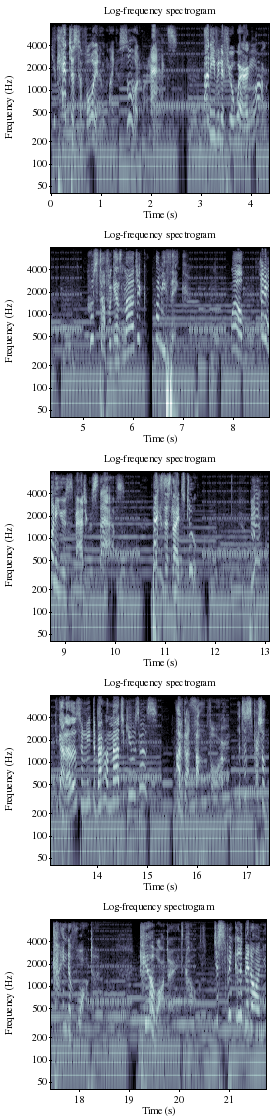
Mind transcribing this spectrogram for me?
You can't just avoid them like a sword or an axe. Not even if you're wearing armor. Who's tough against magic? Let me think. Well, anyone who uses magic with staves. Pegasus Knights too. Hmm? You got others who need to battle magic users? I've got something for them. It's a special kind of water. Pure water, it's called. Just sprinkle a bit on you.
